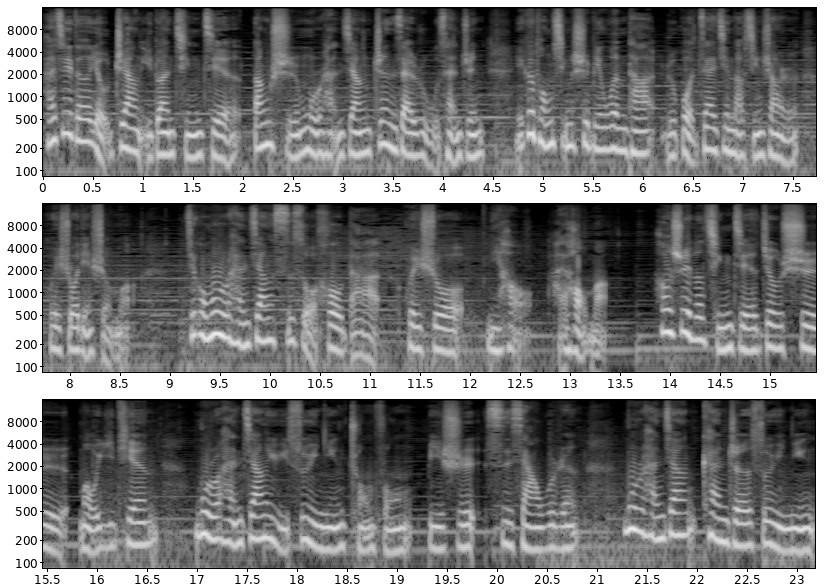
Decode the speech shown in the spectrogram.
还记得有这样一段情节，当时慕如寒江正在入伍参军，一个同行士兵问他，如果再见到心上人会说点什么？结果慕如寒江思索后答，会说你好，还好吗？后续的情节就是某一天。慕如寒江与苏雨宁重逢，彼时四下无人。慕如寒江看着苏雨宁，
